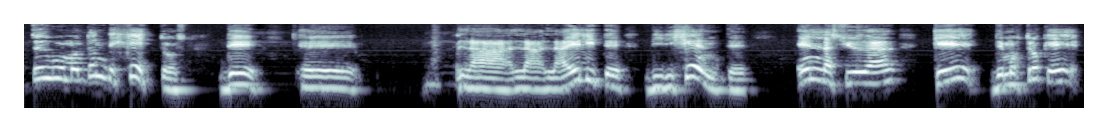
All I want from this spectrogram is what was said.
Entonces hubo un montón de gestos de eh, la élite dirigente en la ciudad que demostró que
